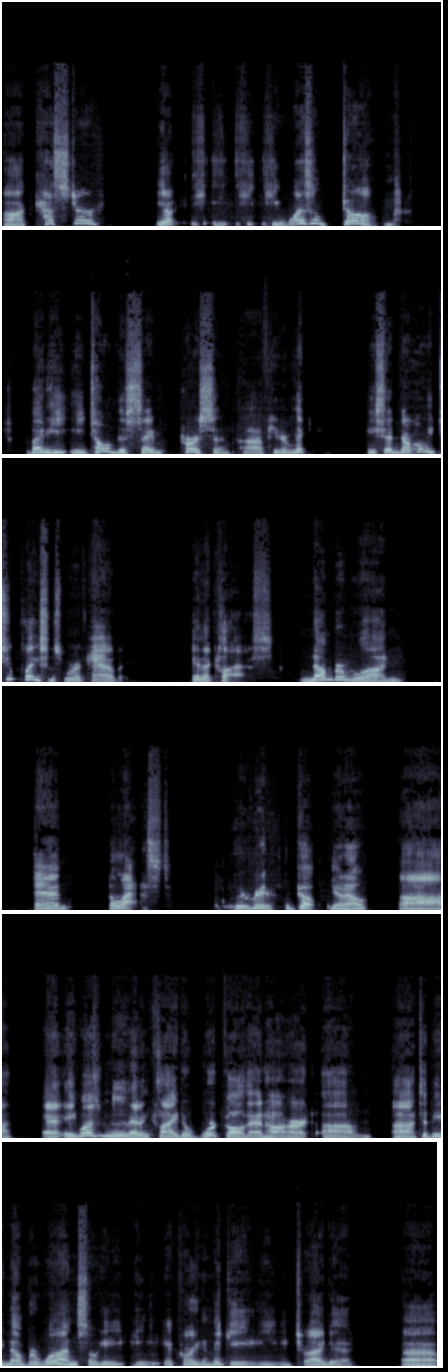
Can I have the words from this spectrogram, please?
Uh, Custer you know, he, he, he wasn't dumb, but he, he told this same person, uh, Peter Michie, he said, there are only two places worth having in a class number one and the last. We're ready to go, you know. Uh, and he wasn't really that inclined to work all that hard um, uh, to be number one. So he, he according to Mickey, he, he tried to uh,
